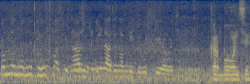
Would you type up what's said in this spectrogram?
Ко мне на, на дегустацию. Надо, не надо нам мне дегустировать. Карбованці.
